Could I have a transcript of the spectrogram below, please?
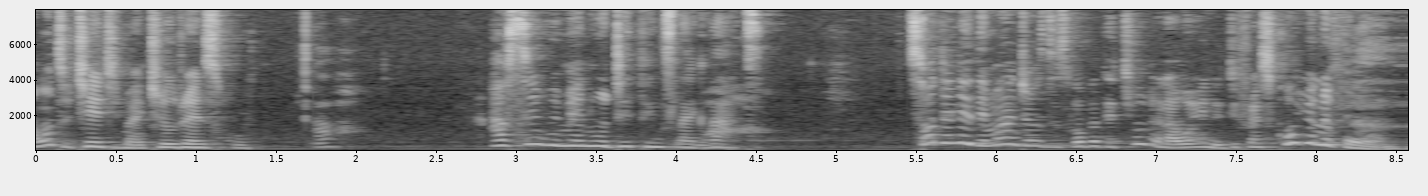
I want to change my children's school. Ah. I've seen women who did things like that. Suddenly, the man just discovered the children are wearing a different school uniform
